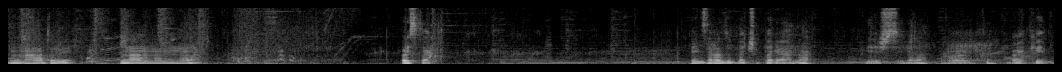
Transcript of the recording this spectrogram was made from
На тобі. На на на. Ось так. Як зразу бачу перена. Підеш сюди, гвальки. Ой, квіти.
